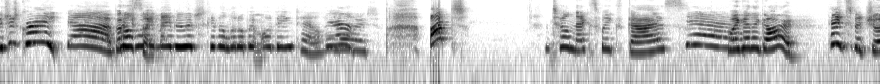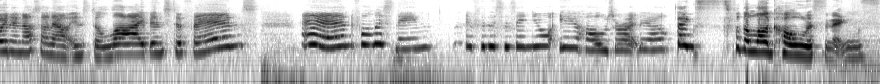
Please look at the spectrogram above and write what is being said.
Which is great. Yeah, but But also, maybe we'll just give a little bit more detail. Who Yeah. knows? but until next week, guys, Yeah. we're gonna go. Thanks for joining us on our Insta Live, Insta fans, and for listening. If this is in your ear holes right now, Thanks for the lug hole listenings.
